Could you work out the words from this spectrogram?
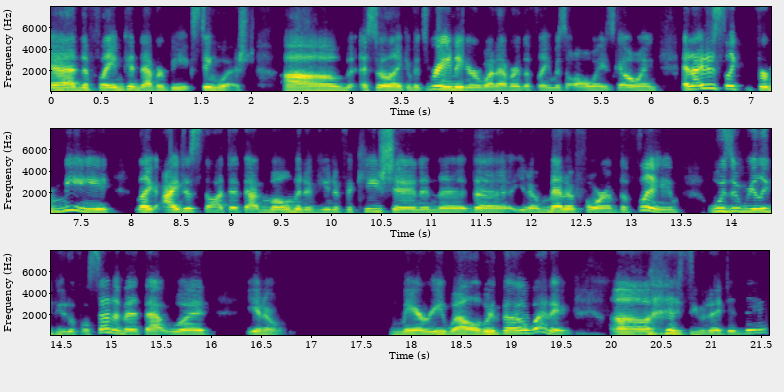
and the flame can never be extinguished. Um so like if it's raining or whatever the flame is always going. And i just like for me like i just thought that that moment of unification and the the you know metaphor of the flame was a really beautiful sentiment that would you know marry well with the wedding. Uh, see what I did there?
